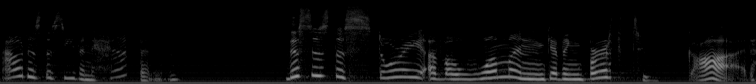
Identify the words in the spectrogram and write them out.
How does this even happen? This is the story of a woman giving birth to God,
